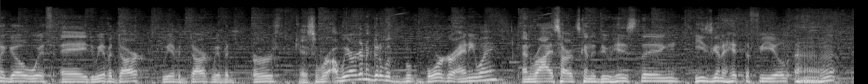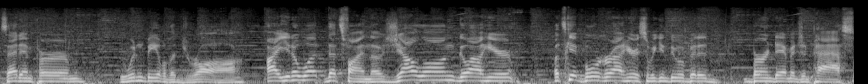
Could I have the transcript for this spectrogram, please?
to go with a... Do we have a dark? We have a dark. We have an earth. Okay, so we're, we are to go with Borger anyway. And Rise Heart's going to do his thing. He's to hit the field. Uh -huh. Set Imperm. We wouldn't be able to draw. All right, you know what? That's fine, though. Xiao Long, go out here. Let's get Borger out here so we can do a bit of burn damage and pass.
